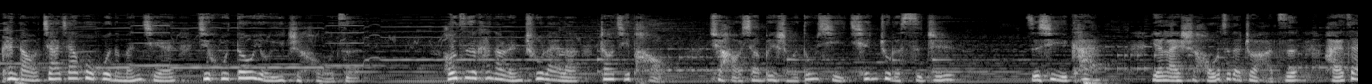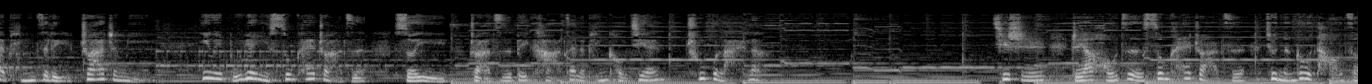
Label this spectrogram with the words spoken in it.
看到家家户户的门前几乎都有一只猴子。猴子看到人出来了，着急跑，却好像被什么东西牵住了四肢。仔细一看。原来是猴子的爪子还在瓶子里抓着米，因为不愿意松开爪子，所以爪子被卡在了瓶口间，出不来了。其实只要猴子松开爪子就能够逃走，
